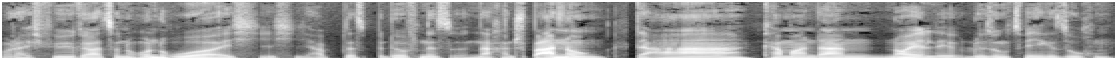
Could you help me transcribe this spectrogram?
oder ich fühle gerade so eine Unruhe, ich, ich habe das Bedürfnis nach Entspannung, da kann man dann neue Lösungswege suchen.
